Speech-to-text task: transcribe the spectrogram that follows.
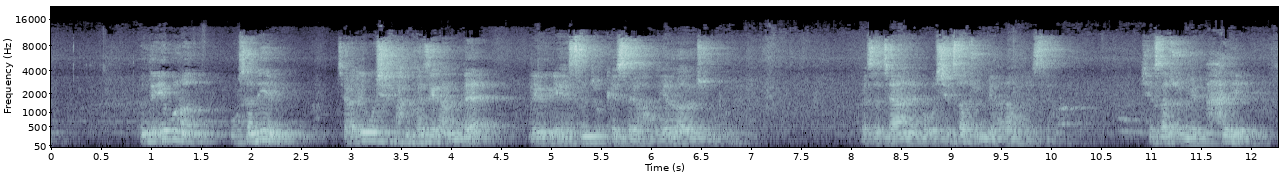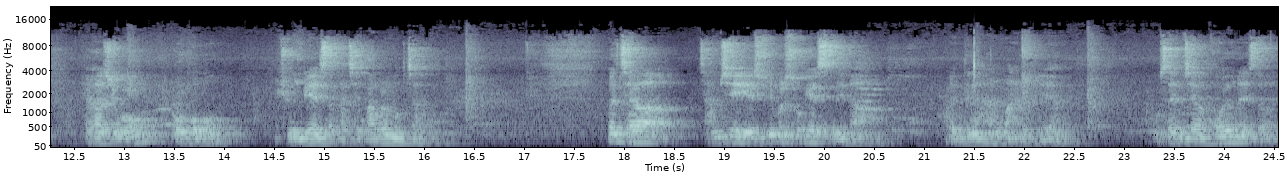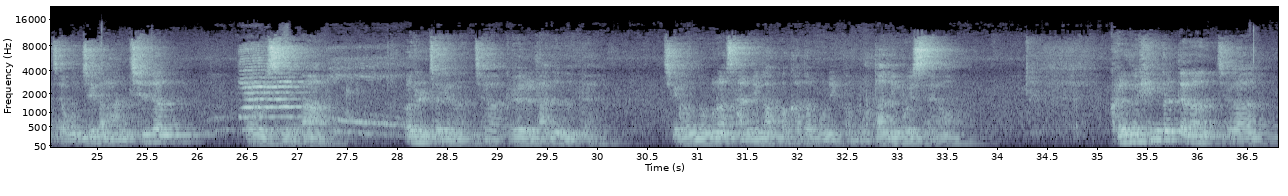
근데 이분은 목사님 제가 7시 반까지 가는데 이렇게 했으면 좋겠어요 하고 연락을 준 거예요. 그래서 제 아내 보고 식사 준비하라고 그랬어요. 식사 준비 빨리 해가지고 오고 준비해서 같이 밥을 먹자고. 그래서 제가 잠시 예수님을 소개했습니다. 그랬더니 하는 말이 그래요. 목사님 제가 고연에서 온 지가 한 7년 되고 있습니다. 어릴 적에는 제가 교회를 다녔는데 지금 너무나 삶이 각박하다 보니까 못 다니고 있어요. 그래도 힘들 때는 제가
